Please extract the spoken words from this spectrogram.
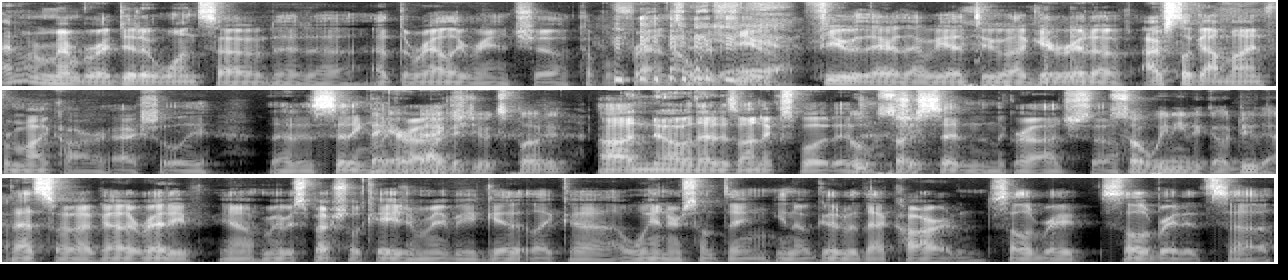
I don't remember. I did it once out at uh, at the Rally Ranch. Uh, a couple friends, we had a few few there that we had to uh, get rid of. I've still got mine from my car actually. That is sitting in The in the airbag garage. that you exploded? uh, no, that is unexploded. Ooh, it's so just sitting in the garage. So So we need to go do that. that's so I've got it ready. You know, maybe a special occasion, maybe get it like a, a win or something. You know, good with that car and celebrate celebrate its uh,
